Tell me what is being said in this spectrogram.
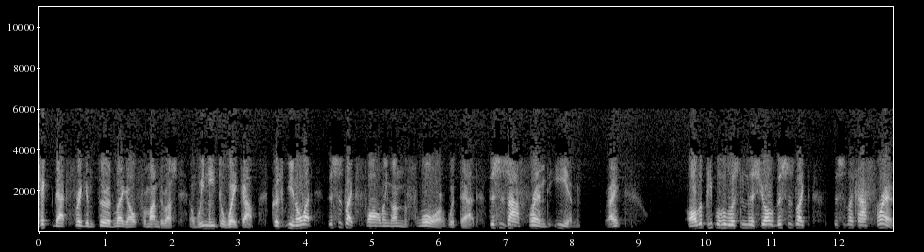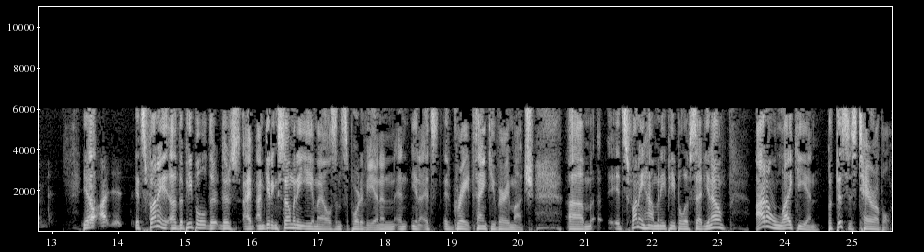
kicked that friggin' third leg out from under us, and we need to wake up. Because you know what? This is like falling on the floor with that. This is our friend Ian, right? All the people who listen to this show, this is like this is like our friend. Yeah. I, it, It's funny. Uh, the people there, there's I, I'm getting so many emails in support of Ian, and and you know it's it, great. Thank you very much. Um, it's funny how many people have said, you know, I don't like Ian, but this is terrible,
